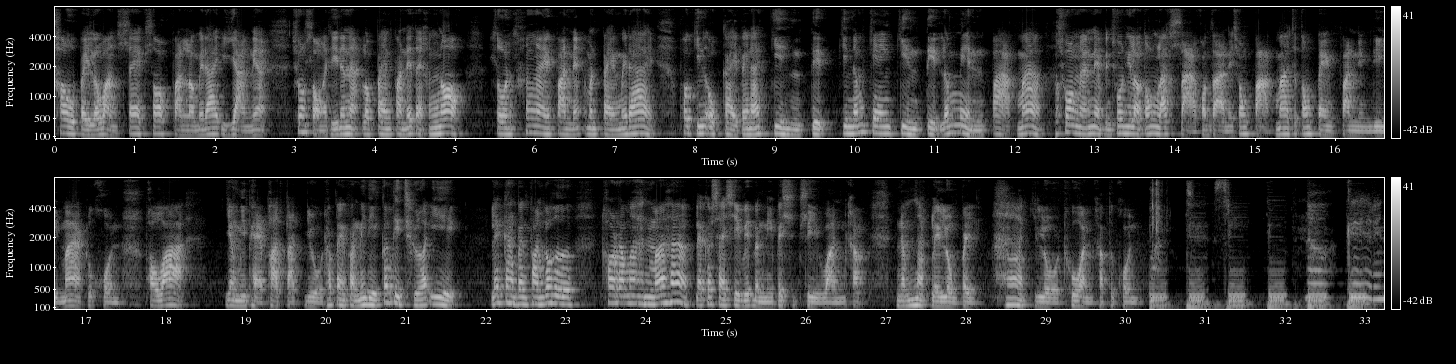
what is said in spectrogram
เข้าไประหว่างแทรกซอกฟันเราไม่ได้อีกอย่างเนี่ยช่วงสองอาทิตย์นั้นนะเราแปรงฟันได้แต่ข้างนอก โซนข้างในฟันเนี่ยมันแปลงไม่ได้ พอกินอกไก่ไปนะกลิ่นติด กินน้ำแกงกลิ่นติดแล้วเหม็นปากมาก ช่วงนั้นเนี่ยเป็นช่วงที่เราต้องรักษาความสะอาดในช่องปากมากจะต้องแปรงฟันอย่างดีมากทุกคน เพราะว่ายังมีแผลผ่าตัดอยู่ ถ้าแปรงฟันไม่ดีก็ติดเชื้ออีก และการแปรงฟันก็คือทรมานมาก แล้วก็ใช้ชีวิตแบบนี้ไป 14 วันครับ น้ำหนักเลยลงไป 5 กิโลท้วนครับทุกคน no.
